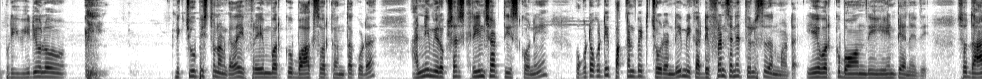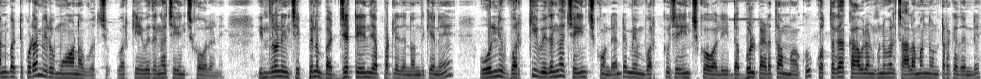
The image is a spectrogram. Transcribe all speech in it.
ఇప్పుడు ఈ వీడియోలో మీకు చూపిస్తున్నాను కదా ఈ ఫ్రేమ్ వర్క్ బాక్స్ వర్క్ అంతా కూడా. అన్నీ మీరు ఒకసారి స్క్రీన్ షాట్ తీసుకొని ఒకటొకటి పక్కన పెట్టి చూడండి. మీకు ఆ డిఫరెన్స్ అనేది తెలుస్తుంది అనమాట ఏ వర్క్ బాగుంది ఏంటి అనేది. సో దాన్ని బట్టి కూడా మీరు మూవ్ ఆన్ అవ్వచ్చు. వర్క్ ఏ విధంగా చేయించుకోవాలని. ఇందులో నేను చెప్పిన బడ్జెట్ ఏం చెప్పట్లేదండి. అందుకనే ఓన్లీ వర్క్ ఈ విధంగా చేయించుకోండి. అంటే మేము వర్క్ చేయించుకోవాలి డబ్బులు పెడతాం మాకు. కొత్తగా కావాలనుకునే వాళ్ళు చాలామంది ఉంటారు కదండి.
